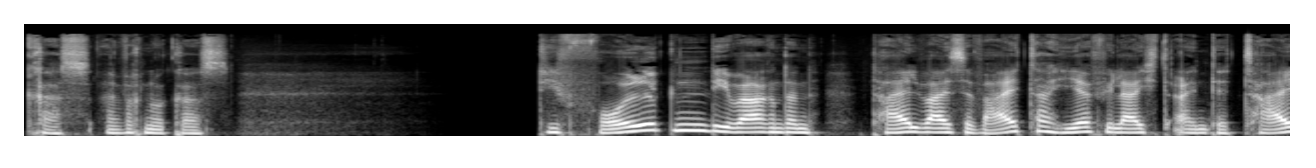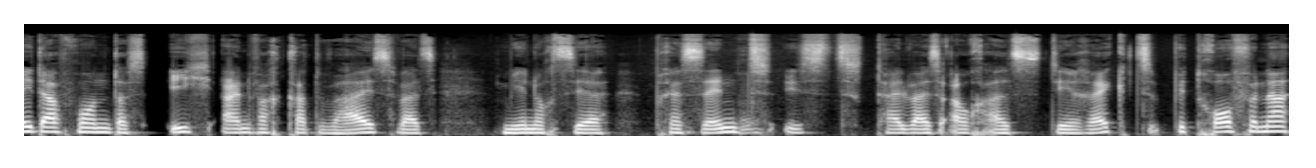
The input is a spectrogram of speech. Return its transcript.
Krass, einfach nur krass. Die Folgen, die waren dann teilweise weiter. Hier vielleicht ein Detail davon, das ich einfach gerade weiß, weil es mir noch sehr präsent mhm. ist, teilweise auch als direkt Betroffener.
